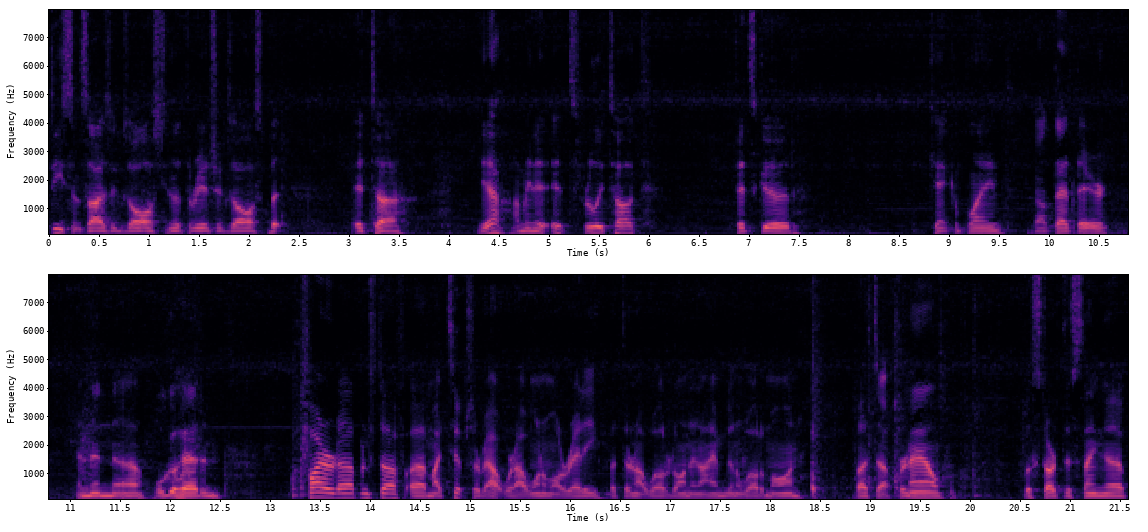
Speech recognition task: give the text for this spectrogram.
decent size exhaust, you know, three inch exhaust, but it uh, yeah, I mean, it, it's really tucked, fits good. Can't complain about that there. And then uh, we'll go ahead and fire it up and stuff. Uh, my tips are about where I want them already, but they're not welded on and I am gonna weld them on. But uh, for now, let's start this thing up,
